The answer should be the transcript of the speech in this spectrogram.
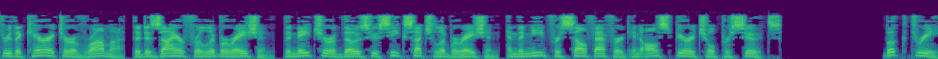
through the character of Rama, the desire for liberation, the nature of those who seek such liberation, and the need for self-effort in all spiritual pursuits. Book 3,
